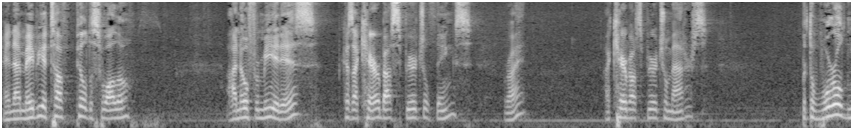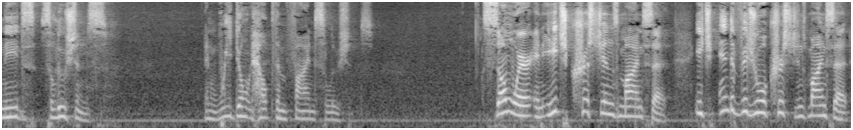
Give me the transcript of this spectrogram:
And that may be a tough pill to swallow. I know for me it is because I care about spiritual things, right? I care about spiritual matters. But the world needs solutions, and we don't help them find solutions. Somewhere in each Christian's mindset, each individual Christian's mindset,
